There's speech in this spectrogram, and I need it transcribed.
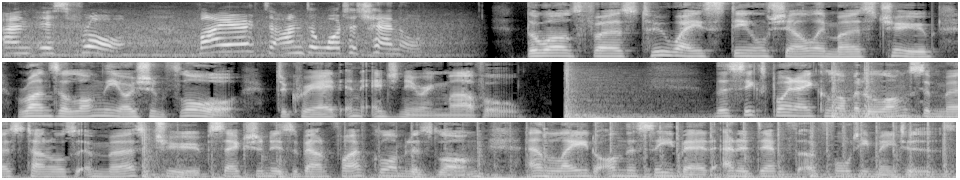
and its floor via the underwater channel. The world's first two-way steel shell immersed tube runs along the ocean floor to create an engineering marvel. The 6.8 kilometer long submersed tunnel's immersed tube section is about 5 kilometers long and laid on the seabed at a depth of 40 meters.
